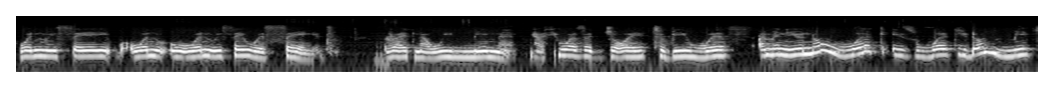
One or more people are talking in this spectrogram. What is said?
when we say when when we say we're sad hmm. right now we mean it. Yeah, he was a joy to be with. I mean, you know, work is work. You don't meet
